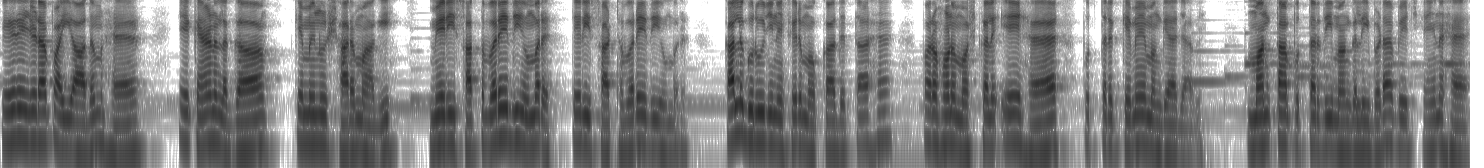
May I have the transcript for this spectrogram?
ਫਿਰ ਇਹ ਜਿਹੜਾ ਭਾਈ ਆਦਮ ਹੈ, ਇਹ ਕਹਿਣ ਲੱਗਾ ਕਿ ਮੈਨੂੰ ਸ਼ਰਮ ਆ ਗਈ। ਮੇਰੀ 7 ਵਰੇ ਦੀ ਉਮਰ, ਤੇਰੀ 60 ਵਰੇ ਦੀ ਉਮਰ। ਕੱਲ ਗੁਰੂ ਜੀ ਨੇ ਫਿਰ ਮੌਕਾ ਦਿੱਤਾ ਹੈ, ਪਰ ਹੁਣ ਮੁਸ਼ਕਲ ਇਹ ਹੈ, ਪੁੱਤਰ ਕਿਵੇਂ ਮੰਗਿਆ ਜਾਵੇ? ਮਨ ਤਾਂ ਪੁੱਤਰ ਦੀ ਮੰਗ ਲਈ ਬੜਾ ਬੇਚੈਨ ਹੈ,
